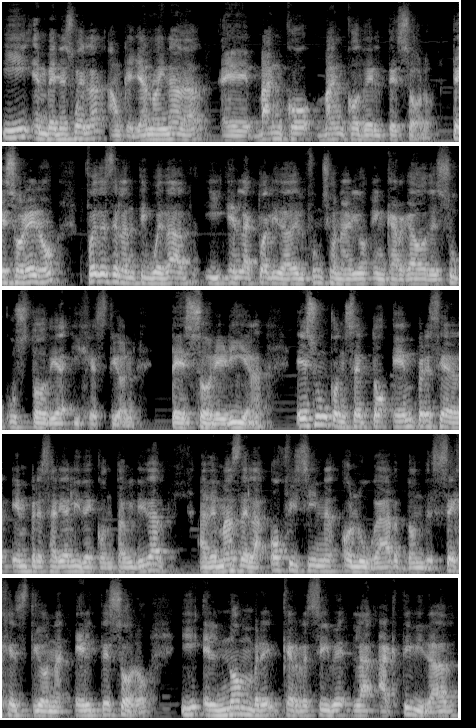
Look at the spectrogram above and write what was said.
y en Venezuela, aunque ya no hay nada, eh, Banco, Banco del Tesoro. Tesorero fue desde la antigüedad y en la actualidad el funcionario encargado de su custodia y gestión tesorería es un concepto empresarial y de contabilidad, además de la oficina o lugar donde se gestiona el tesoro y el nombre que recibe la actividad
